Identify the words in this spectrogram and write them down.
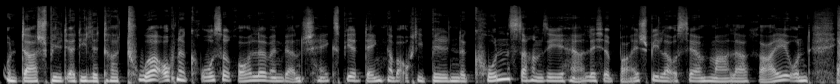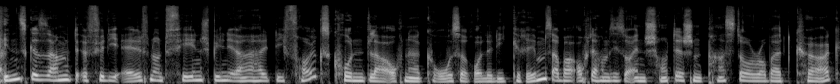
Und da spielt ja die Literatur auch eine große Rolle, wenn wir an Shakespeare denken, aber auch die bildende Kunst. Da haben Sie herrliche Beispiele aus der Malerei. Und insgesamt für die Elfen und Feen spielen ja halt die Volkskundler auch eine große Rolle, die Grimms. Aber auch da haben Sie so einen schottischen Pastor, Robert Kirk,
